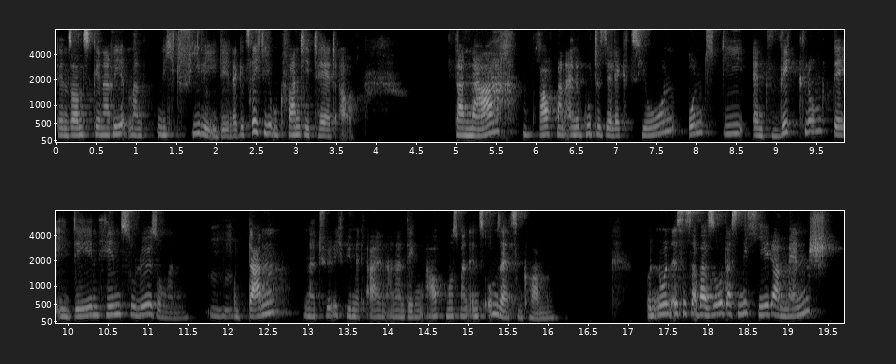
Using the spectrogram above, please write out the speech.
Denn sonst generiert man nicht viele Ideen. Da geht es richtig um Quantität auch. Danach braucht man eine gute Selektion und die Entwicklung der Ideen hin zu Lösungen. Mhm. Und dann, natürlich wie mit allen anderen Dingen auch, muss man ins Umsetzen kommen. Und nun ist es aber so, dass nicht jeder Mensch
